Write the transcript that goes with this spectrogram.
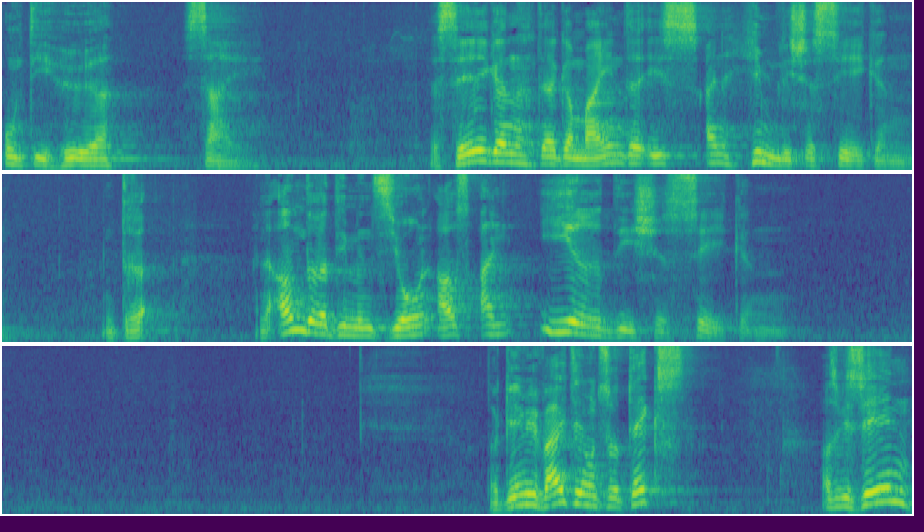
und die Höhe sei. Der Segen der Gemeinde ist ein himmlisches Segen, eine andere Dimension als ein irdisches Segen. Da gehen wir weiter in unseren Text also wir sehen,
